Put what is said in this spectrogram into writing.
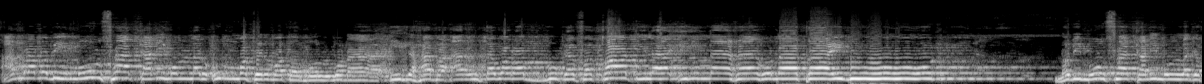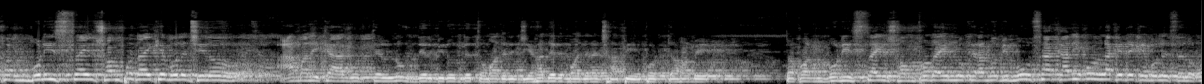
আমরা নবী মূসা কালিমুল্লাহর উম্মতের মতো বলব না, ইযহাব আনতা ওয়া রাব্বুকা ইন্না হাহুনা কাঈদুন। নবী মূসা কালিমুল্লাহ যখন বনি সম্প্রদায়কে বলেছিল, আমালিকা গোত্রের লোকদের বিরুদ্ধে তোমাদের জিহাদের ময়দানে ঝাঁপিয়ে পড়তে হবে। তখন বনি সম্প্রদায়ের লোকেরা নবী মূসা কালিমুল্লাহকে ডেকে বলেছিল, ও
